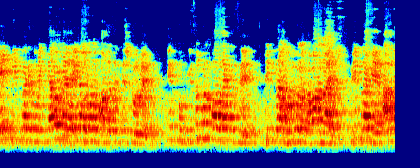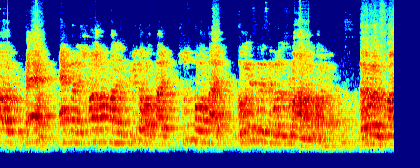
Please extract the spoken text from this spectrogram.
এই পিঁপড়াকে তুমি কেন ফেলে এটা ওনারা ভাবনা জিজ্ঞেস করবে। কিন্তু কিছুক্ষণ পর দেখতেছে মিত্রার গুণগুলো খাবার নাই। মিত্রাকে আল্লাহ ব্যাগ একবারে সসম্মানের জীবিত অবস্থায়, সুস্থ অবস্থায় জমিনে ছেড়েছে বলেন সুবাহ জয় বলেন সুবাহ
